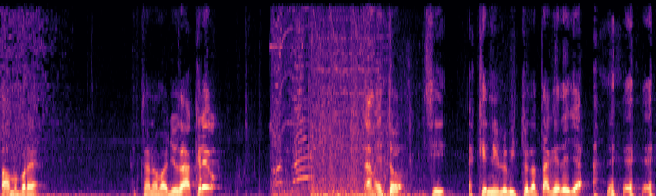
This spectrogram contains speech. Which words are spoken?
Vamos por ahí. Esta nos va a ayudar, creo. Dame esto. Sí, es que ni lo he visto el ataque de ella.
